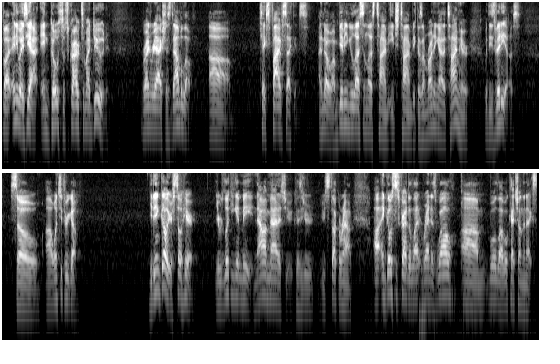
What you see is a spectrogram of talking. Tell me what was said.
But anyways, yeah, and go subscribe to my dude. Ren Reactions down below. Um, takes five seconds. I know I'm giving you less and less time each time because I'm running out of time here with these videos. So uh, one, two, three, go. You didn't go. You're still here. You're looking at me. Now I'm mad at you because you're you're stuck around. Uh, and go subscribe to Ren as well. Um, we'll uh, we'll catch you on the next.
